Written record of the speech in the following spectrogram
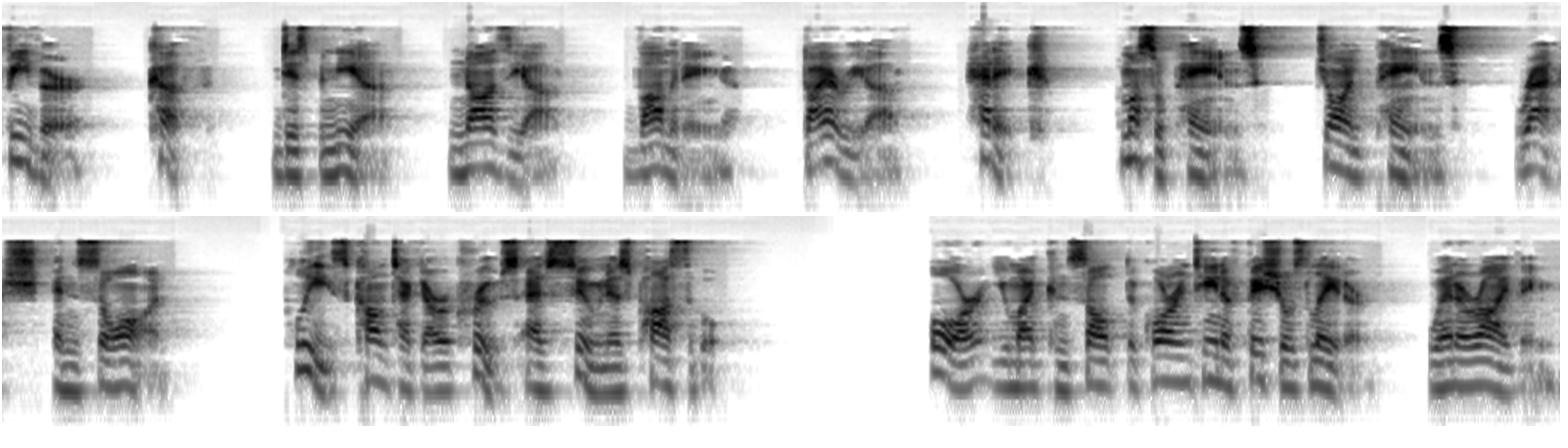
fever, cough, dyspnea, nausea, vomiting, diarrhea, headache, muscle pains, joint pains, rash, and so on. Please contact our crews as soon as possible. Or you might consult the quarantine officials later when arriving.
